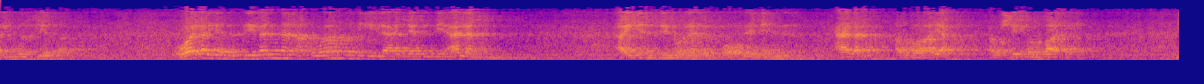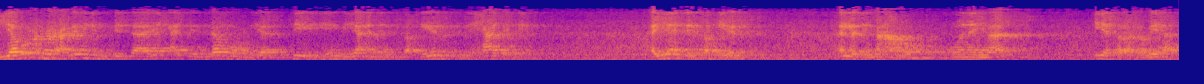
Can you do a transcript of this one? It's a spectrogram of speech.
الموسيقى. ولا ينزلن أقوام إلى جنب ألم. أي ينزلون بالقرب من علم أو راية. أو شيء ظاهر. يروح عليهم بسارحة لهم يأتيهم يعني الفقير لحاجتهم. أي يأتي الفقير؟ الذي معه غنيمات يسرح بها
